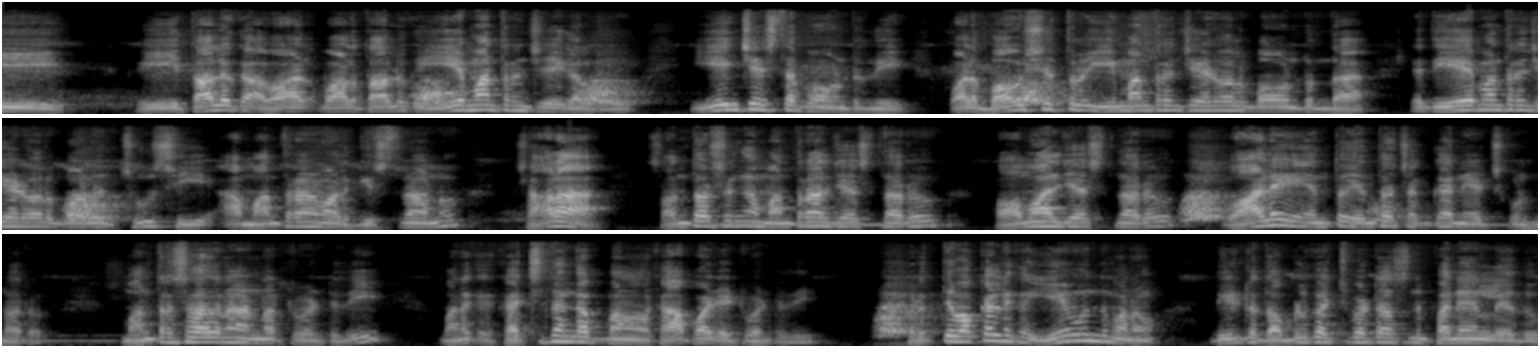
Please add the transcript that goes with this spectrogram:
ఈ ఈ తాలూకా వాళ్ళ వాళ్ళ తాలూకా ఏ మంత్రం చేయగలరు? ఏం చేస్తే బాగుంటుంది? వాళ్ళ భవిష్యత్తులో ఈ మంత్రం చేయడం వల్ల బాగుంటుందా? లేదా ఏ మంత్రం చేయడం వల్ల బాగుంటుంది చూసి ఆ మంత్రాన్ని వాళ్ళకి ఇస్తున్నాను. చాలా సంతోషంగా మంత్రాలు చేస్తున్నారు హోమాలు చేస్తున్నారు. వాళ్ళే ఎంతో ఎంతో చక్కగా నేర్చుకుంటున్నారు. మంత్ర సాధన అన్నటువంటిది మనకి ఖచ్చితంగా మనల్ని కాపాడేటువంటిది. ప్రతి ఒక్కళ్ళని ఇంకా ఏముంది మనం దీంట్లో డబ్బులు ఖర్చు పెట్టాల్సిన పనేం లేదు.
